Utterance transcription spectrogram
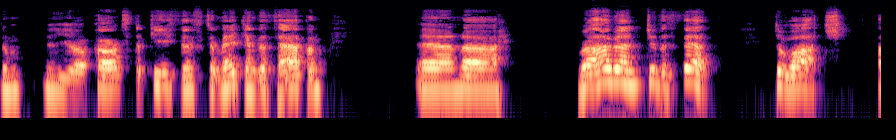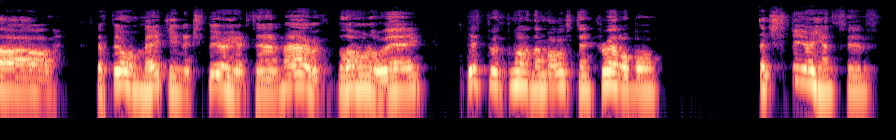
the, the uh, parts, the pieces to making this happen. And uh, well, I went to the set to watch uh, the filmmaking experience, and I was blown away. This was one of the most incredible experiences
